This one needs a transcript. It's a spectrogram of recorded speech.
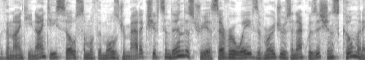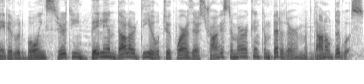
The 1990s saw some of the most dramatic shifts in the industry as several waves of mergers and acquisitions culminated with Boeing's $13 billion deal to acquire their strongest American competitor, McDonnell Douglas.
